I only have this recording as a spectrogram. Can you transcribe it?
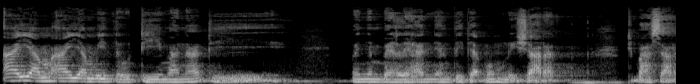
Ayam-ayam itu di mana? Di penyembelihan yang tidak memenuhi syarat. Di pasar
